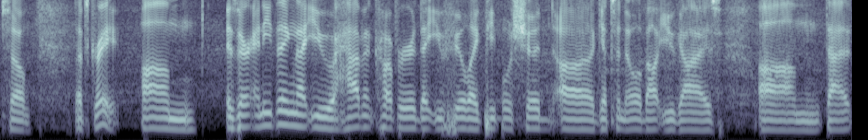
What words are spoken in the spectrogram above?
So that's great. Um, is there anything that you haven't covered that you feel like people should uh, get to know about you guys um, that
